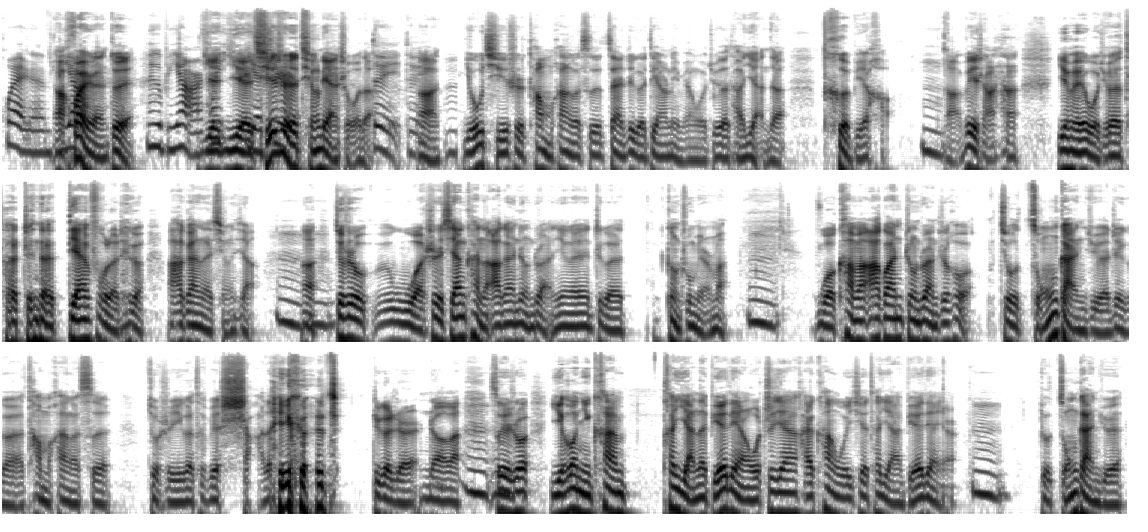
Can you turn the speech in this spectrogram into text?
坏人啊，坏人对，那个比尔也也其实挺脸熟的对对啊嗯，尤其是汤姆汉克斯在这个电影里面，我觉得他演的特别好嗯啊。为啥呢？因为我觉得他真的颠覆了这个阿甘的形象啊。嗯啊就是我是先看的《阿甘正传》，因为这个更出名嘛。嗯我看完《阿甘正传》之后，就总感觉这个汤姆汉克斯就是一个特别傻的一个 这个人，你知道吧？嗯，所以说以后你看他演的别的电影，我之前还看过一些他演的别的电影，嗯就总感觉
